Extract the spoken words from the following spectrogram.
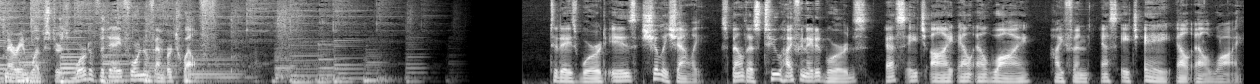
It's Merriam Webster's Word of the Day for November 12th. Today's word is shilly shally, spelled as two hyphenated words S H I L L Y hyphen S H A L L Y.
